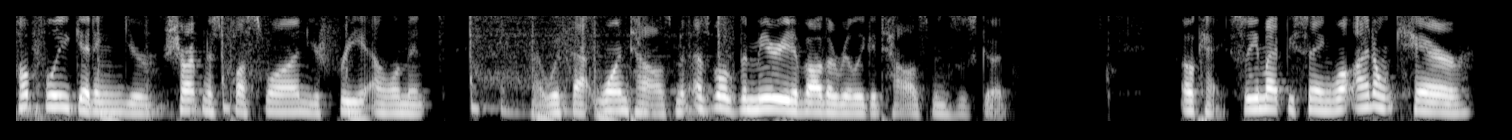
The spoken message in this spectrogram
hopefully getting your sharpness plus one, your free element uh, with that one talisman, as well as the myriad of other really good talismans is good. Okay, so you might be saying, well, I don't care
